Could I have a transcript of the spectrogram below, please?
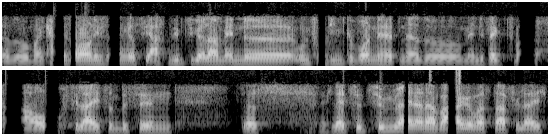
also man kann jetzt aber auch nicht sagen, dass die 78er da am Ende unverdient gewonnen hätten. Also im Endeffekt war es auch vielleicht so ein bisschen das letzte Zünglein an der Waage, was da vielleicht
